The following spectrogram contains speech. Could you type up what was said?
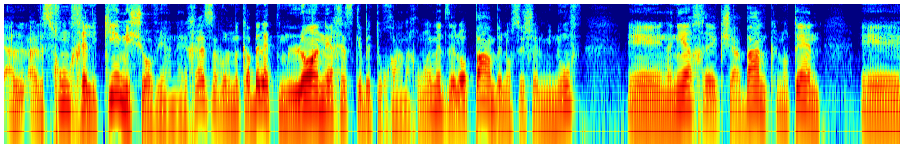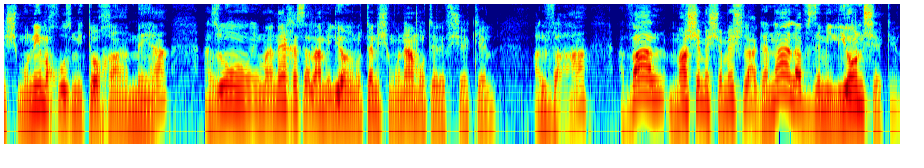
על, על סכום חלקי משווי הנכס, אבל הוא מקבל את מלוא הנכס כבטוחה. אנחנו רואים את זה לא פעם בנושא של מינוף. Uh, נניח uh, כשהבנק נותן 80% מתוך ה-100, אז הוא, אם הנכס עלה מיליון, הוא נותן 800 אלף שקל הלוואה, אבל מה שמשמש להגנה עליו זה מיליון שקל.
